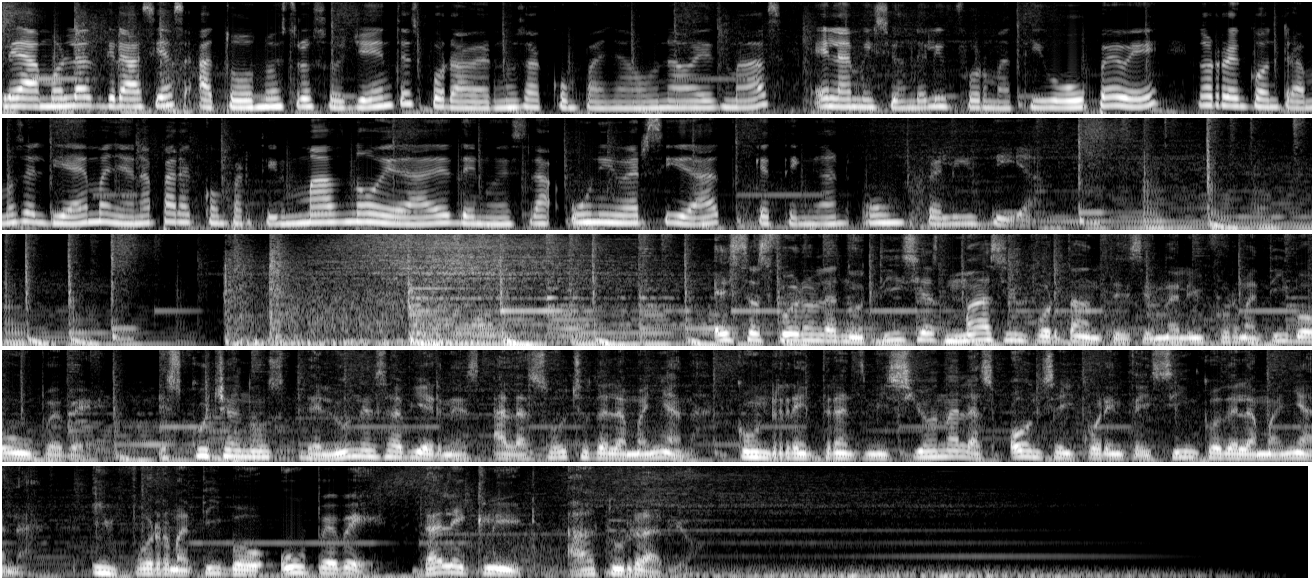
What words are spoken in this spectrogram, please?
Le damos las gracias a todos nuestros oyentes por habernos acompañado una vez más en la misión del informativo UPB. Nos reencontramos el día de mañana para compartir más novedades de nuestra universidad. Que tengan un feliz día. Estas fueron las noticias más importantes en el informativo UPB. Escúchanos de lunes a viernes a las 8 de la mañana, con retransmisión a las 11 y 45 de la mañana. Informativo UPB. Dale clic a tu radio.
